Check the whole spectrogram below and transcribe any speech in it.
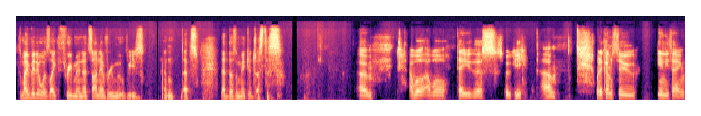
because my video was like three minutes on every movies, and that's that doesn't make it justice. Um, I will. I will tell you this, Spooky. Um, when it comes to anything,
